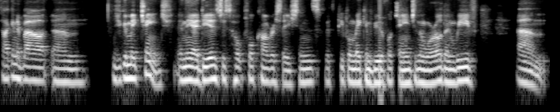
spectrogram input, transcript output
talking about um, you can make change. And the idea is just hopeful conversations with people making beautiful change in the world. And we've um,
